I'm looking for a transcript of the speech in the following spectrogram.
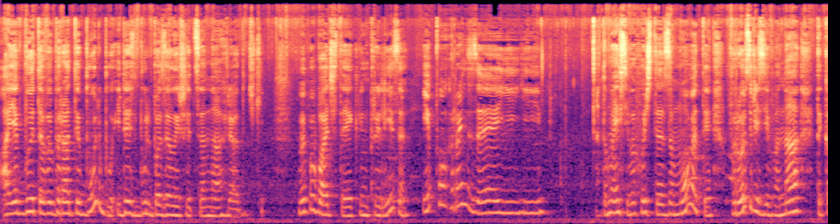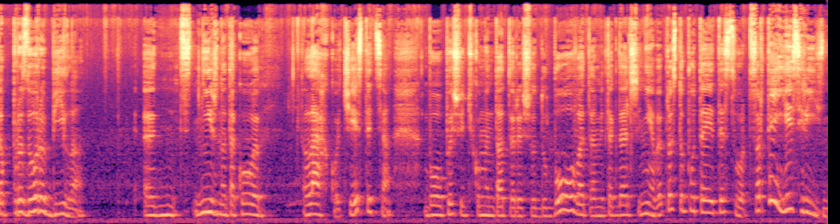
А як будете вибирати бульбу, і десь бульба залишиться на грядочці, ви побачите, як він прилізе і погризе її. Тому, якщо ви хочете замовити, в розрізі вона така прозоро біла, е, ніжно такого легко чиститься, бо пишуть коментатори, що дубова там і так далі. Ні, ви просто путаєте сорт. Сорти є різні,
